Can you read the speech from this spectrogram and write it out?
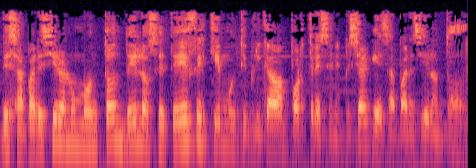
desaparecieron un montón de los ETFs que multiplicaban por tres, en especial que desaparecieron todos.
